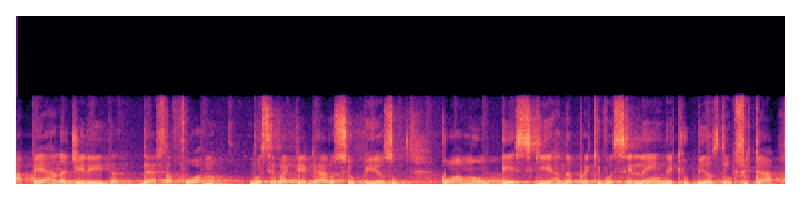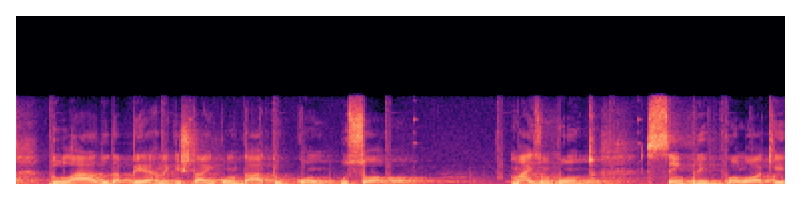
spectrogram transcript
a perna direita desta forma, você vai pegar o seu peso com a mão esquerda para que você lembre que o peso tem que ficar do lado da perna que está em contato com o solo. Mais um ponto, sempre coloque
